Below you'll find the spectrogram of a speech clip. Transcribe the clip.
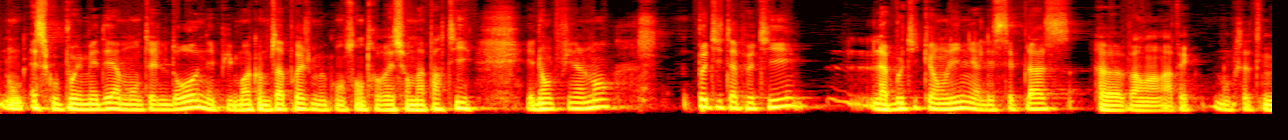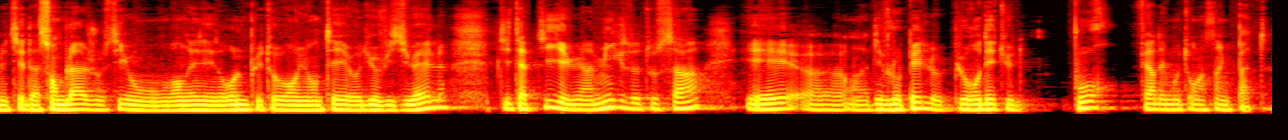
donc est-ce que vous pouvez m'aider à monter le drone? Et puis moi comme ça après je me concentrerai sur ma partie. Et donc finalement, petit à petit, la boutique en ligne a laissé place euh, avec donc cette métier d'assemblage aussi où on vendait des drones plutôt orientés audiovisuels. Petit à petit, il y a eu un mix de tout ça et euh, on a développé le bureau d'études pour faire des moutons à cinq pattes,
